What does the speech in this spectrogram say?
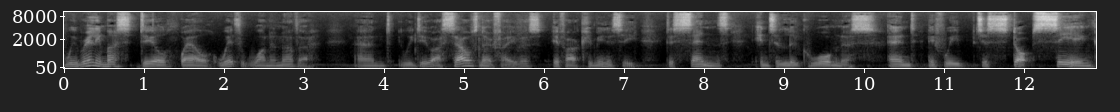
We really must deal well with one another. And we do ourselves no favours if our community descends into lukewarmness and if we just stop seeing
